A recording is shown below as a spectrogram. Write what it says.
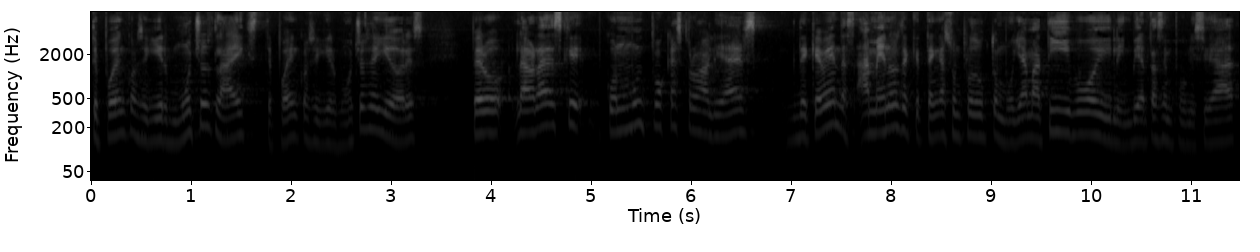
te pueden conseguir muchos likes, te pueden conseguir muchos seguidores, pero la verdad es que con muy pocas probabilidades de que vendas, a menos de que tengas un producto muy llamativo y le inviertas en publicidad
